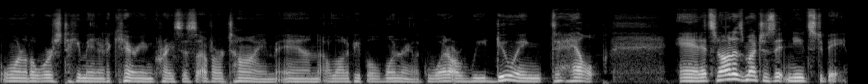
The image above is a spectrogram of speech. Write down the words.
one of the worst humanitarian crises of our time. And a lot of people wondering like what are we doing to help? And it's not as much as it needs to be.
